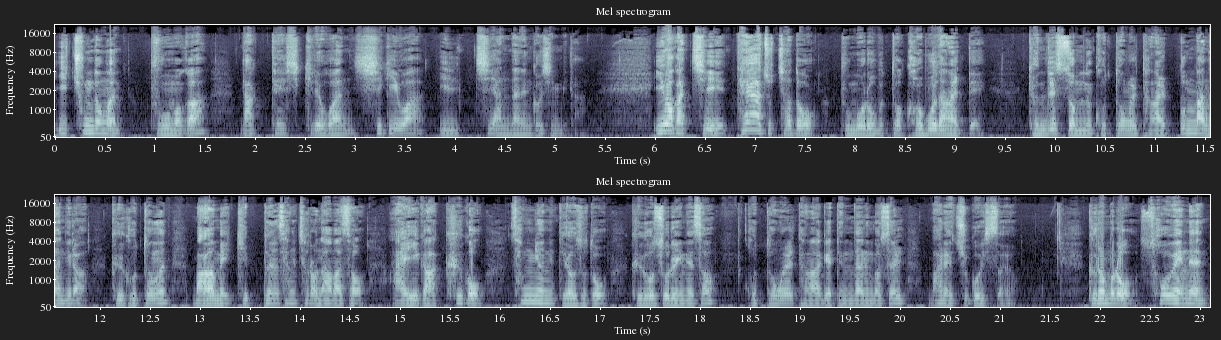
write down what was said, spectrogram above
이 충동은 부모가 낙태시키려고 한 시기와 일치한다는 것입니다. 이와 같이 태아조차도 부모로부터 거부당할 때 견딜 수 없는 고통을 당할 뿐만 아니라 그 고통은 마음에 깊은 상처로 남아서 아이가 크고 성년이 되어서도 그것으로 인해서 고통을 당하게 된다는 것을 말해주고 있어요. 그러므로 소외는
